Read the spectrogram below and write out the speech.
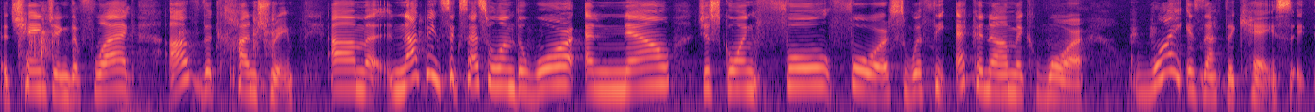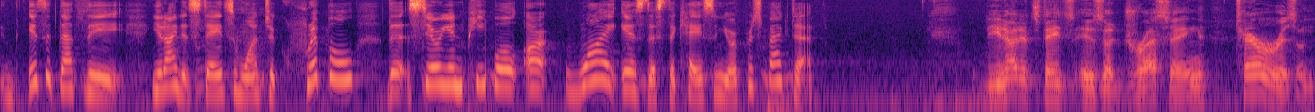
uh, changing the flag of the country, um, not being successful in the war, and now just going full force with the economic war. Why is that the case? Is it that the United States want to cripple the Syrian people, or why is this the case in your perspective? The United States is addressing terrorism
